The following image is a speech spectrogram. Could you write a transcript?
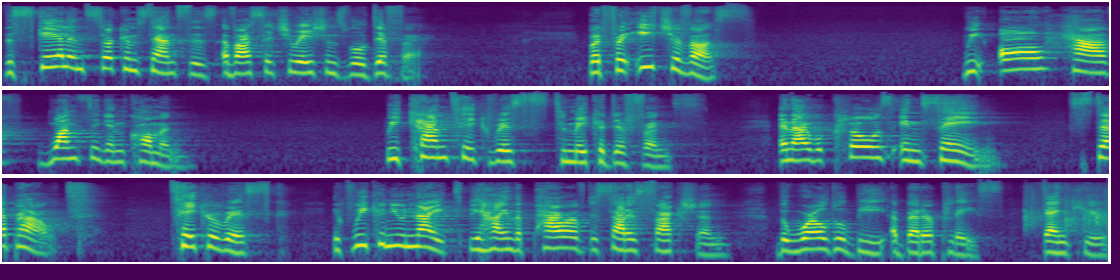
The scale and circumstances of our situations will differ. But for each of us, we all have one thing in common we can take risks to make a difference. And I will close in saying step out, take a risk. If we can unite behind the power of dissatisfaction, the world will be a better place. Thank you.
